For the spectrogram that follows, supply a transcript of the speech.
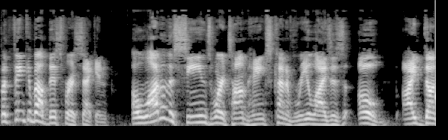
But think about this for a second. A lot of the scenes where Tom Hanks kind of realizes, oh, I done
